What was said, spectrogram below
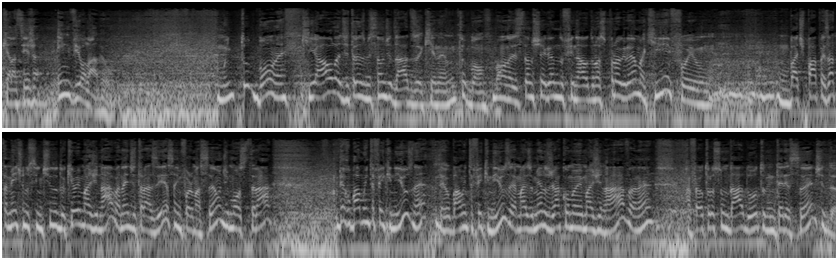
que ela seja inviolável. Muito bom, né? Que aula de transmissão de dados aqui, né? Muito bom. Bom, nós estamos chegando no final do nosso programa aqui. Foi um, um bate-papo exatamente no sentido do que eu imaginava, né? De trazer essa informação, de mostrar derrubar muita fake news, né? Derrubar muita fake news é mais ou menos já como eu imaginava, né? Rafael trouxe um dado outro interessante da,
